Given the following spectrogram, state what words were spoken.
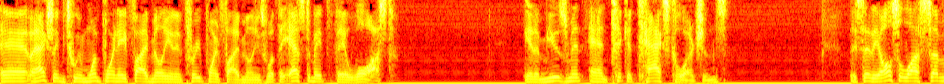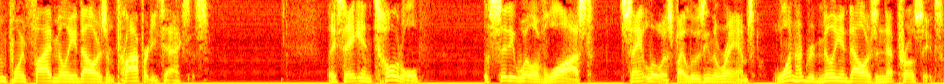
and actually between 1.85 million and 3.5 million is what they estimate that they lost in amusement and ticket tax collections. They say they also lost 7.5 million dollars in property taxes. They say in total, the city will have lost St. Louis by losing the Rams 100 million dollars in net proceeds.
